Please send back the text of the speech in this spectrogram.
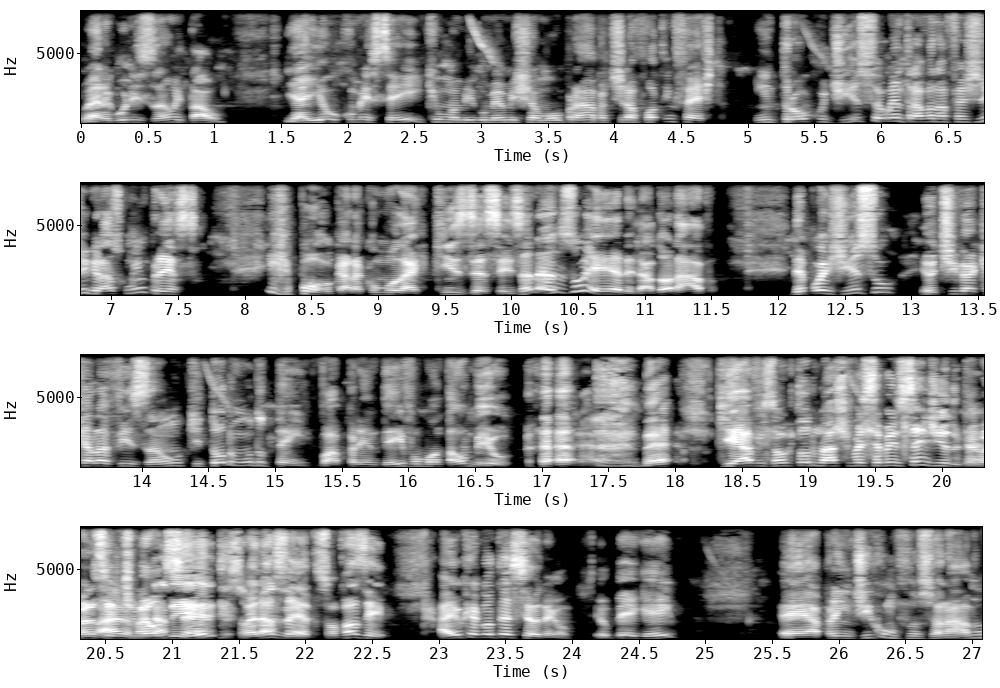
Eu era gurizão e tal. E aí eu comecei que um amigo meu me chamou pra, pra tirar foto em festa. Em troco disso, eu entrava na festa de graça como imprensa. E que, porra, o cara com moleque 15, 16 anos era zoeira, ele adorava. Depois disso, eu tive aquela visão que todo mundo tem. Vou aprender e vou montar o meu. né? Que é a visão que todo mundo acha que vai ser bem sucedido. Que É, agora, vai- se ele tiver dar o dele, certo, é vai dar fazer. certo, é só fazer. Aí o que aconteceu, negão? Eu peguei, é, aprendi como funcionava,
